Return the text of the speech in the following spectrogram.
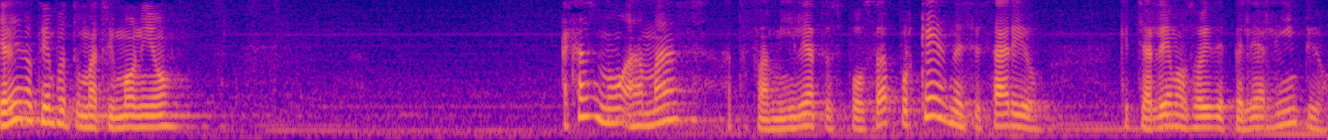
Y al mismo tiempo en tu matrimonio, ¿acaso no amas a tu familia, a tu esposa? ¿Por qué es necesario que charlemos hoy de pelear limpio?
